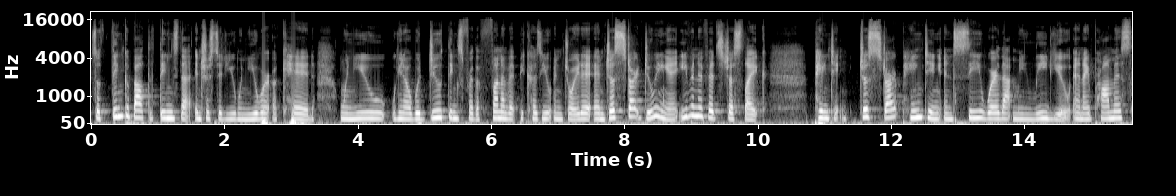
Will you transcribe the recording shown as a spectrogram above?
So think about the things that interested you when you were a kid, when you, you know, would do things for the fun of it because you enjoyed it and just start doing it, even if it's just like, painting. Just start painting and see where that may lead you. And I promise,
